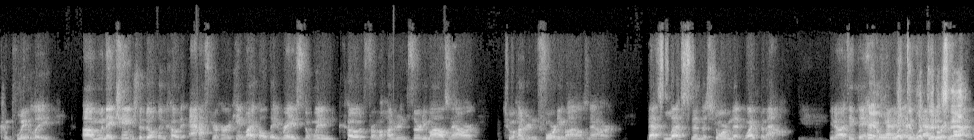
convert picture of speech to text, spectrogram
completely. Um, when they changed the building code after Hurricane Michael, they raised the wind code from 130 miles an hour to 140 miles an hour. That's less than the storm that wiped them out. You know, I think they had. Yeah, well, what, what good is that? Five.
